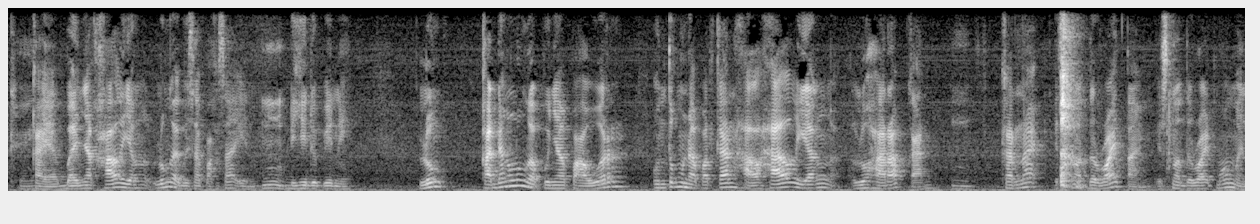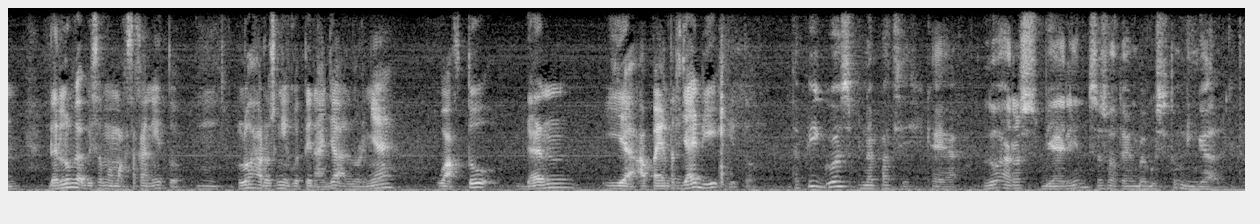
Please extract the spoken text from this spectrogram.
Oke. kayak banyak hal yang lu nggak bisa paksain Hmm. di hidup ini lu kadang lu nggak punya power untuk mendapatkan hal-hal yang lu harapkan Hmm. karena it's not the right time it's not the right moment dan lu nggak bisa memaksakan itu. Hmm. lu harus ngikutin aja alurnya waktu dan ya apa yang terjadi gitu. Tapi gue sependapat sih kayak lu harus biarin sesuatu yang bagus itu meninggal gitu.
